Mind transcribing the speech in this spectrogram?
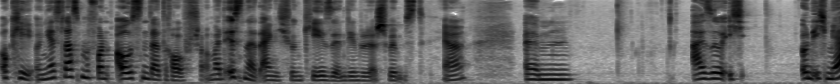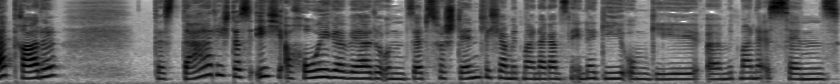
Okay, und jetzt lass mal von außen da drauf schauen. Was ist denn das eigentlich für ein Käse, in dem du da schwimmst? Ja. Ähm, also ich, und ich merke gerade, dass dadurch, dass ich auch ruhiger werde und selbstverständlicher mit meiner ganzen Energie umgehe, äh, mit meiner Essenz,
